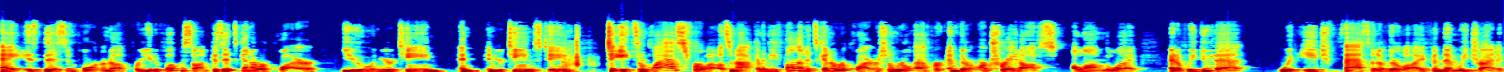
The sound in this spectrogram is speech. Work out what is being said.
hey, is this important enough for you to focus on? Because it's going to require you and your team and, and your team's team to eat some glass for a while. It's not going to be fun. It's going to require some real effort. And there are trade offs along the way. And if we do that with each facet of their life, and then we try to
